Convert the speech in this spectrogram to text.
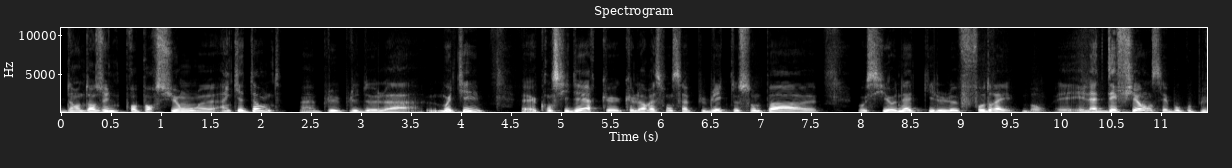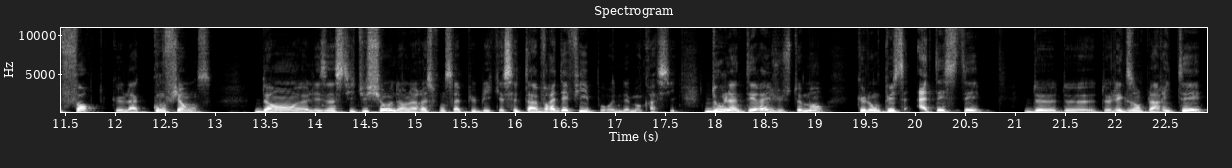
dans, dans une proportion euh, inquiétante, hein, plus, de la moitié, euh, considèrent que, leurs responsables publics ne sont pas euh, aussi honnêtes qu'il le faudrait. Bon, et, la défiance est beaucoup plus forte que la confiance dans euh, les institutions et dans les responsables publics. Et c'est un vrai défi pour une démocratie. D'où l'intérêt, justement, que l'on puisse attester de l'exemplarité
